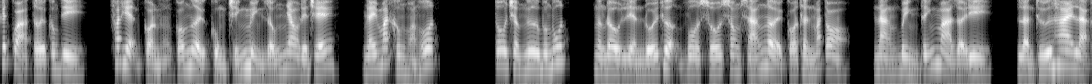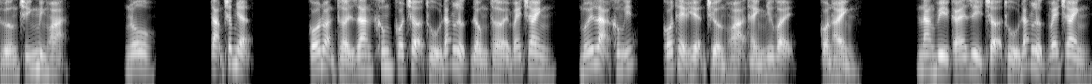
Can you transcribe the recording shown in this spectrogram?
kết quả tới công ty, phát hiện còn có người cùng chính mình giống nhau đến trễ, nháy mắt không hoảng hốt. Tô Trầm Ngư bưng bút, ngẩng đầu liền đối thượng vô số song sáng ngời có thần mắt to, nàng bình tĩnh mà rời đi, lần thứ hai lạc hướng chính mình họa. Nô! Tạm chấp nhận. Có đoạn thời gian không có trợ thủ đắc lực đồng thời vẽ tranh, mới lạ không ít, có thể hiện trường họa thành như vậy, còn hành. Nàng vì cái gì trợ thủ đắc lực vẽ tranh,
